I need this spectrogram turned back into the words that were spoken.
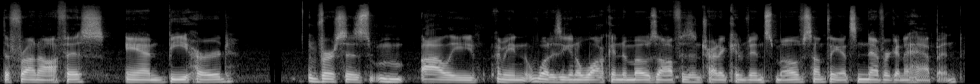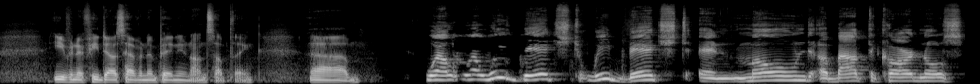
the front office and be heard versus Ollie. I mean, what is he going to walk into Mo's office and try to convince Mo of something? That's never going to happen even if he does have an opinion on something. Um, well, well, we bitched, we bitched and moaned about the Cardinals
